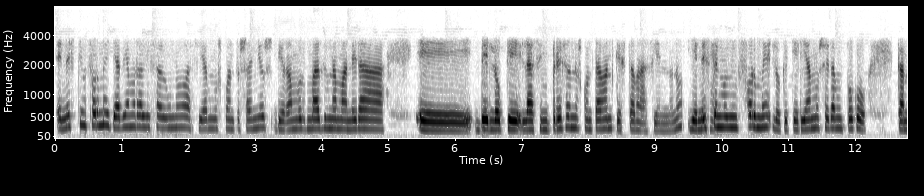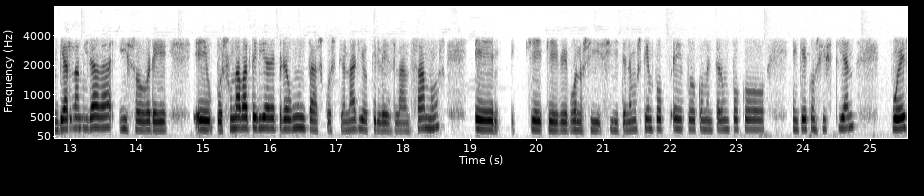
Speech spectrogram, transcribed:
en este informe ya habíamos realizado uno hacía unos cuantos años, digamos, más de una manera eh, de lo que las empresas nos contaban que estaban haciendo, ¿no? Y en este nuevo informe lo que queríamos era un poco cambiar la mirada y sobre eh, pues una batería de preguntas, cuestionario que les lanzamos, eh, que, que, bueno, si, si tenemos tiempo eh, puedo comentar un poco en qué consistían, pues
